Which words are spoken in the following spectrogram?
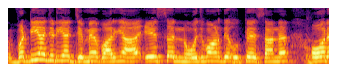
ਵੱਡੀਆਂ ਜਿਹੜੀਆਂ ਜ਼ਿੰਮੇਵਾਰੀਆਂ ਇਸ ਨੌਜਵਾਨ ਦੇ ਉੱਤੇ ਸਨ, ਔਰ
